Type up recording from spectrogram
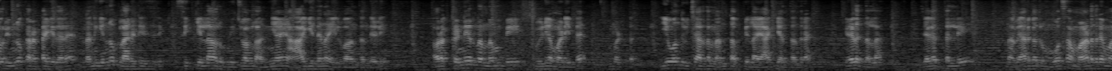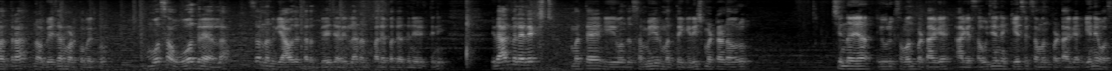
ಅವ್ರು ಇನ್ನೂ ಕರೆಕ್ಟ್ ಆಗಿದ್ದಾರೆ ನನಗಿನ್ನೂ ಕ್ಲಾರಿಟಿ ಸಿಕ್ಕಿಲ್ಲ. ಅವ್ರಿಗೆ ನಿಜವಾಗ್ಲೂ ಅನ್ಯಾಯ ಆಗಿದೆನಾ ಇಲ್ವಾ ಅಂತಂದೇಳಿ ಅವರ ಕಣ್ಣೀರನ್ನ ನಂಬಿ ವಿಡಿಯೋ ಮಾಡಿದ್ದೆ. ಬಟ್ ಈ ಒಂದು ವಿಚಾರದಲ್ಲಿ ನನ್ನ ತಪ್ಪಿಲ್ಲ. ಯಾಕೆ ಅಂತಂದರೆ ಹೇಳಿದ್ನಲ್ಲ, ಜಗತ್ತಲ್ಲಿ ನಾವು ಯಾರಿಗಾದ್ರೂ ಮೋಸ ಮಾಡಿದ್ರೆ ಮಾತ್ರ ನಾವು ಬೇಜಾರು ಮಾಡ್ಕೋಬೇಕು. ಮೋಸ ಹೋದರೆ ಅಲ್ಲ ಸೊ ನನಗೆ ಯಾವುದೇ ಥರದ ಬೇಜಾರಿಲ್ಲ. ನಾನು ಪದೇ ಪದೇ ಅದನ್ನೇ ಹೇಳ್ತೀನಿ. ಇದಾದ್ಮೇಲೆ ನೆಕ್ಸ್ಟ್ ಮತ್ತೆ ಈ ಒಂದು ಸಮೀರ್ ಮತ್ತೆ ಗಿರೀಶ್ ಮಟ್ಟಣ್ಣ ಅವರು, ಚಿನ್ನಯ್ಯ, ಇವ್ರಿಗೆ ಸಂಬಂಧಪಟ್ಟ ಹಾಗೆ ಹಾಗೆ ಸೌಜನ್ಯ ಕೇಸಿಗೆ ಸಂಬಂಧಪಟ್ಟ ಹಾಗೆ, ಏನೇ ಹೊಸ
